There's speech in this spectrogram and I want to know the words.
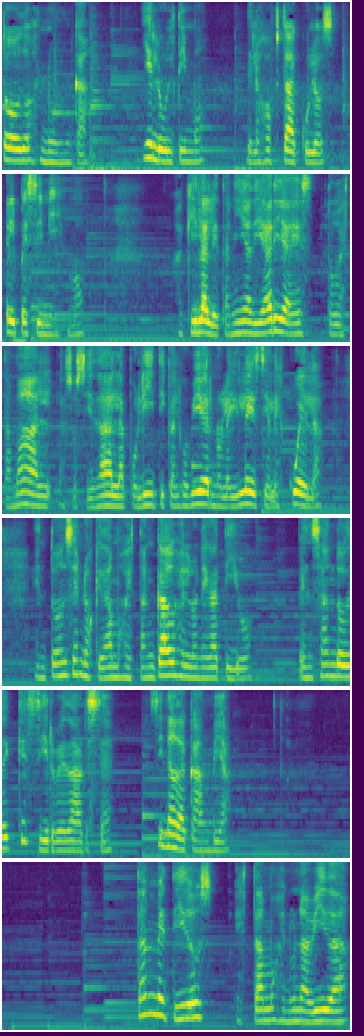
todos nunca. Y el último de los obstáculos, el pesimismo. Aquí la letanía diaria es todo está mal, la sociedad, la política, el gobierno, la iglesia, la escuela. Entonces nos quedamos estancados en lo negativo, pensando de qué sirve darse si nada cambia. Tan metidos estamos en una vida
